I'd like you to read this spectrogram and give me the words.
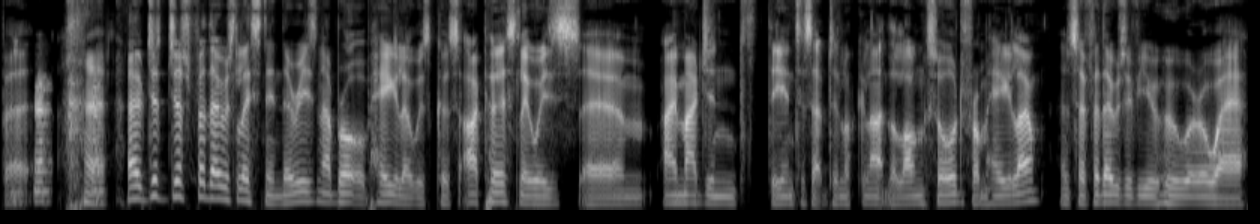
But uh, just just for those listening, the reason I brought up Halo was because I personally was um, I imagined the Interceptor looking like the longsword from Halo, and so for those of you who are aware,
